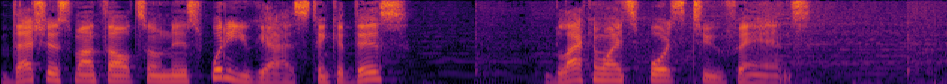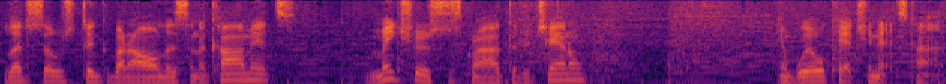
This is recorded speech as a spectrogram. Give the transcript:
That's just my thoughts on this. What do you guys think of this? Black and White Sports 2 fans. Let us know what you think about all this in the comments. Make sure to subscribe to the channel, and we'll catch you next time.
